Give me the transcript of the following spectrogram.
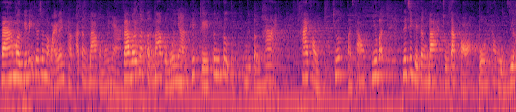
Và mời quý vị theo chân Ngọc Ánh lên khám phá tầng 3 của ngôi nhà. Và với phần tầng 3 của ngôi nhà thiết kế tương tự như tầng 2, hai phòng trước và sau. Như vậy, lên trên phía tầng 3 chúng ta có 4 phòng ngủ riêng.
